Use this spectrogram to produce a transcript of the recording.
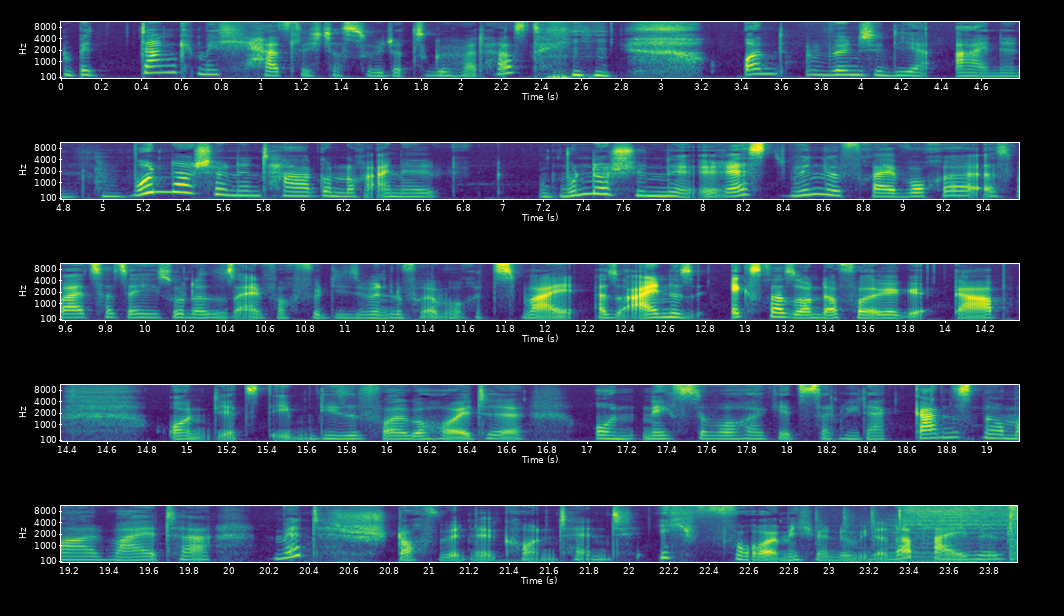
bedanke mich herzlich, dass du wieder zugehört hast und wünsche dir einen wunderschönen Tag und noch eine wunderschöne Rest-Windelfrei-Woche. Es war jetzt tatsächlich so, dass es einfach für diese Windelfrei-Woche zwei, also eine extra Sonderfolge gab. Und jetzt eben diese Folge heute. Und nächste Woche geht es dann wieder ganz normal weiter mit Stoffwindel-Content. Ich freue mich, wenn du wieder dabei bist.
